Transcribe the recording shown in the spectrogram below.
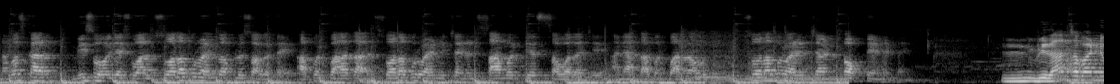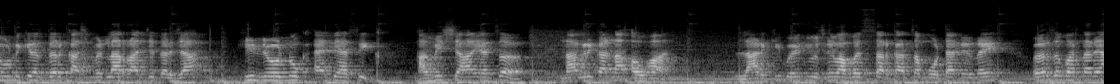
नमस्कार मी सोहन जयस्वाल. सोलापूर वाहिनीचं आपलं स्वागत आहे. आपण पाहत आहात सोलापूर वाहिनी चॅनल सामर्थ्य संवादाचे. आणि आता आपण पाहणार आहोत सोलापूर वाहिनीच्या टॉप टेन हेडलाईन्स विधानसभा निवडणुकीनंतर काश्मीरला राज्य दर्जा ही निवडणूक ऐतिहासिक. अमित शहा यांचं नागरिकांना आव्हान. लाडकी बहीण योजनेबाबत सरकारचा मोठा निर्णय अर्ज भरणाऱ्या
